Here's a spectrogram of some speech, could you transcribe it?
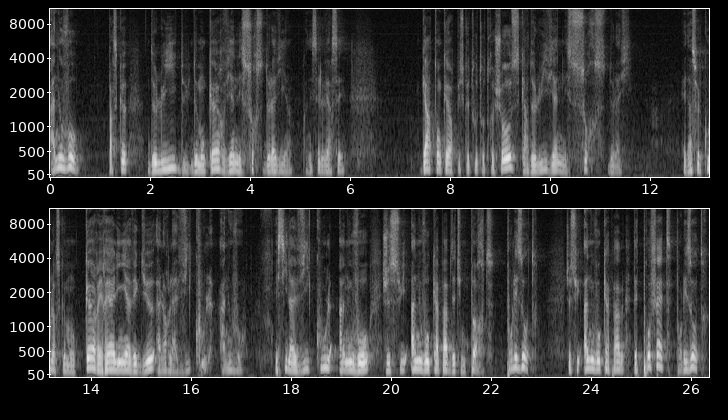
à nouveau, parce que de lui, de mon cœur, viennent les sources de la vie. Hein. Vous connaissez le verset Garde ton cœur plus que toute autre chose, car de lui viennent les sources de la vie. Et d'un seul coup, lorsque mon cœur est réaligné avec Dieu, alors la vie coule à nouveau. Et si la vie coule à nouveau, je suis à nouveau capable d'être une porte pour les autres. Je suis à nouveau capable d'être prophète pour les autres,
